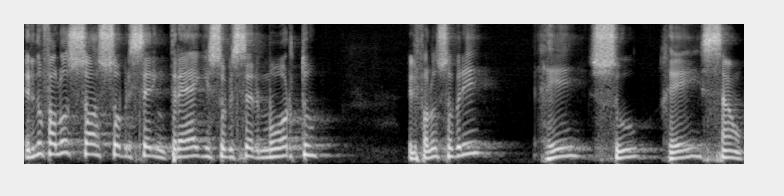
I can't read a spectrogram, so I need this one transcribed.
Ele não falou só sobre ser entregue, sobre ser morto, ele falou sobre ressurreição.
